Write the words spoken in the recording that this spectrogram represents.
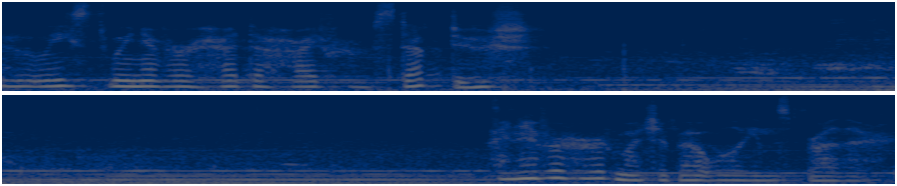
At least we never had to hide from step douche. I never heard much about William's brother.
